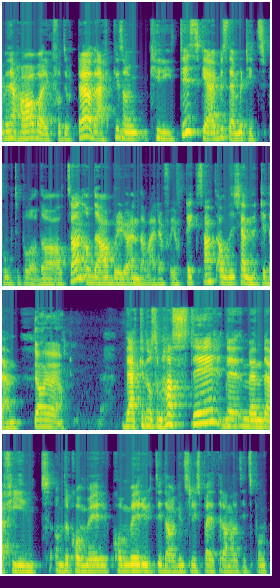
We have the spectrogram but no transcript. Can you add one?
Men jeg har bare ikke fått gjort det. Og det er ikke sånn kritisk. Jeg bestemmer tidspunktet på det og alt sånn, og da blir det jo enda verre å få gjort det, ikke sant. Alle kjenner til den Ja, ja, ja. det er ikke noe som haster, det, men det er fint om det kommer, kommer ut i dagens lys på et eller annet tidspunkt.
